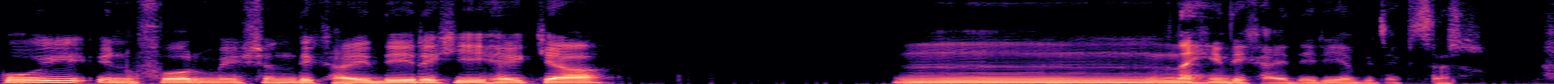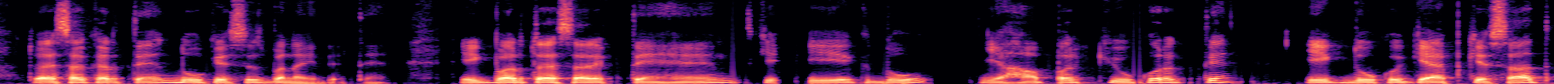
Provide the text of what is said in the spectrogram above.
कोई इन्फॉर्मेशन दिखाई दे रही है क्या? हम्म, नहीं दिखाई दे रही अभी तक सर। तो ऐसा करते हैं दो केसेस बनाई देते हैं। एक बार तो ऐसा रखते हैं कि एक दो यहाँ पर क्यू को रखते हैं एक दो को गैप के साथ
